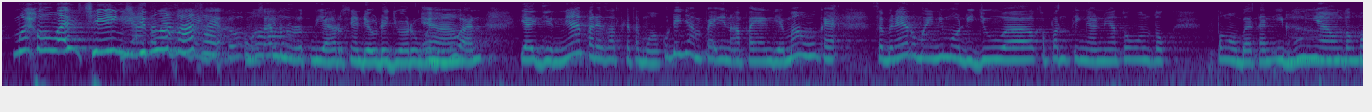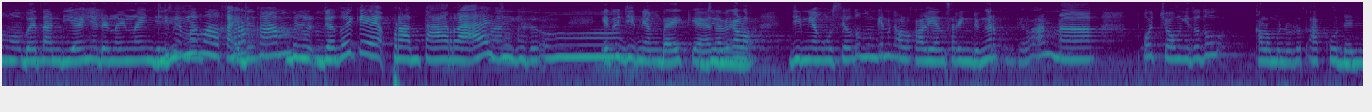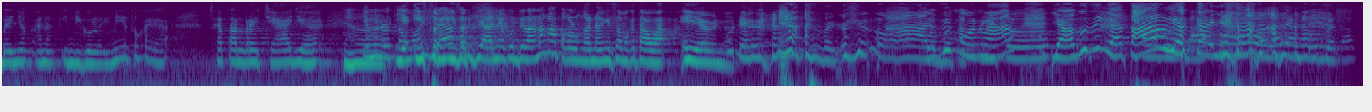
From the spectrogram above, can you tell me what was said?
my whole life change Iya, gitu loh kak kayak gitu. Maksudnya menurut dia harusnya dia udah juara rumah Iya. duluan. Ya jinnya pada saat ketemu aku dia nyampein apa yang dia mau kayak sebenarnya rumah ini mau dijual, kepentingannya tuh untuk pengobatan ibunya, untuk pengobatan dianya dan lain-lain. Jadi, dia memang malah kayak merekam. bener, jatuhnya kayak perantara aja gitu. Oh. Itu jin yang baik ya. Jin Tapi kalau jin yang usil tuh mungkin kalau kalian sering dengar kuntilanak, pocong itu tuh kalau menurut aku dan banyak anak indigo lainnya itu kayak setan receh aja. Ya, ya menurut ya kamu iseng-iseng. aja kerjaannya kuntilanak apa kalau nggak nangis sama ketawa? Iya benar. Udah kan. Kalau buat mohon maaf. gitu. Ya aku sih nggak tahu ya kak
